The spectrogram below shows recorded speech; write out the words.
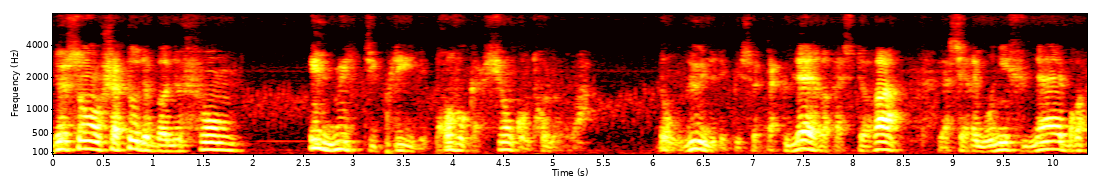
De son château de Bonnefond, il multiplie les provocations contre le roi, dont l'une des plus spectaculaires restera la cérémonie funèbre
